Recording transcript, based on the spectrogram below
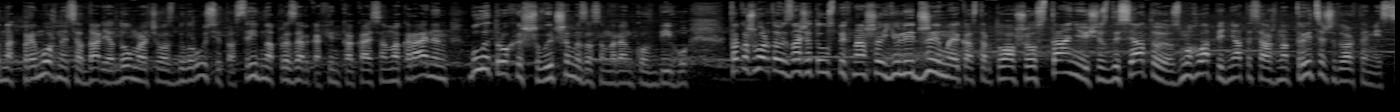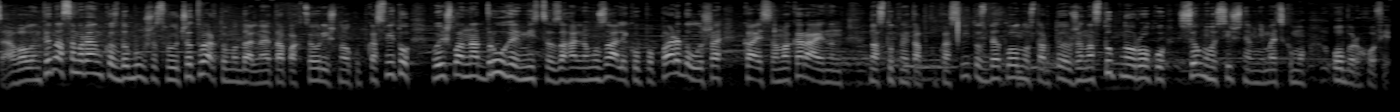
Однак переможниця Дар'я Домрачева з Білорусі та срібна призерка фінка Кайса Макарайнен були трохи швидшими за Семеренко в бігу. Також варто відзначити успіх нашої Юлії Джими, яка стартувавши останньою 60-ю, змогла піднятися аж на 34-те місце. А Валентина Семеренко, здобувши свою четверту медаль на етапах цьогорічного Кубка світу, вийшла на друге місце в загальному заліку. Попереду лише Кайса Макарайнен. Наступний етап Кубка світу з біатлону стартує вже наступного року, 7 січня в німецькому Обергофі.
